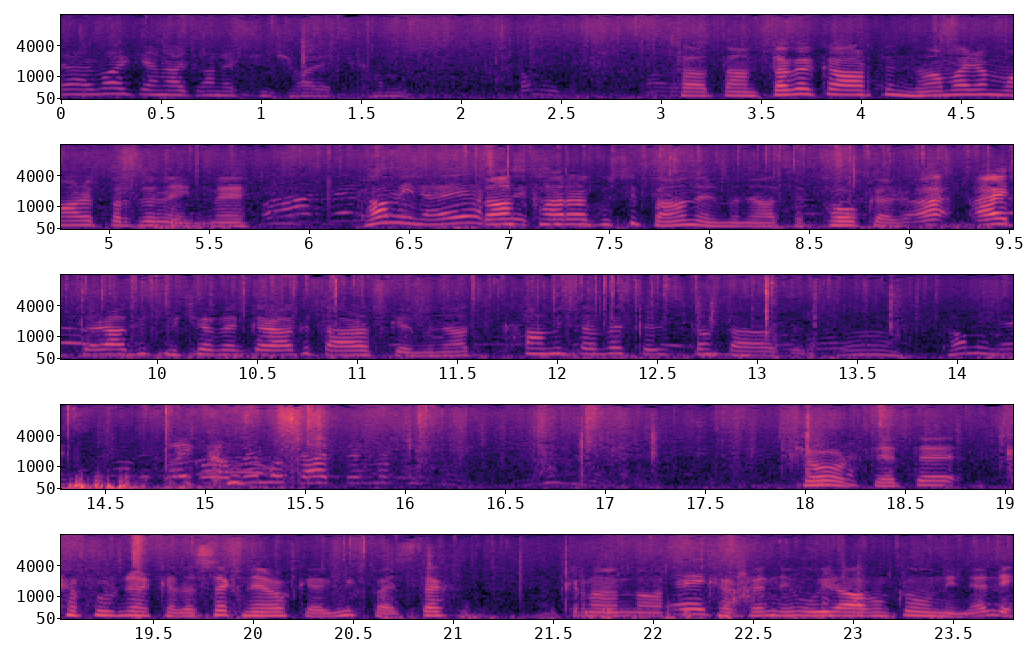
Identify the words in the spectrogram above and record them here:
Դեռ վարկյանական է ինչ արեց քամի։ Սա տան տղը կա արդեն համարյա մարը պրծել էին։ Մե Քամին է, 10 քառակուսի բան էր մնացել, փոքր։ Այդ կրակից միջև են կրակը տարածք էր մնացել։ Քամի տվեց, այսքան տարածել։ քամին է։ Շորտ, եթե քֆուրներ կլսեք ներող կերնիկ, բայց այդտեղ կրնան արդեն քֆեն ու իրավունք ունին, էլի։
